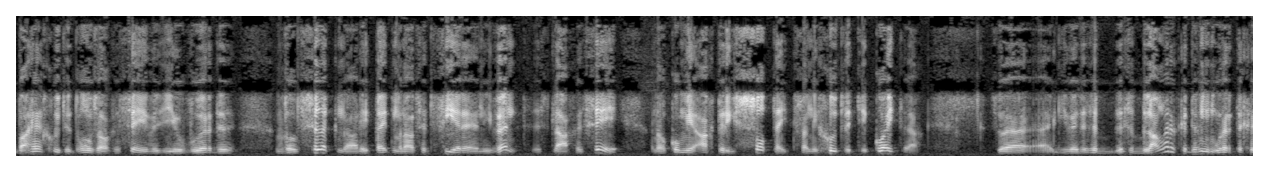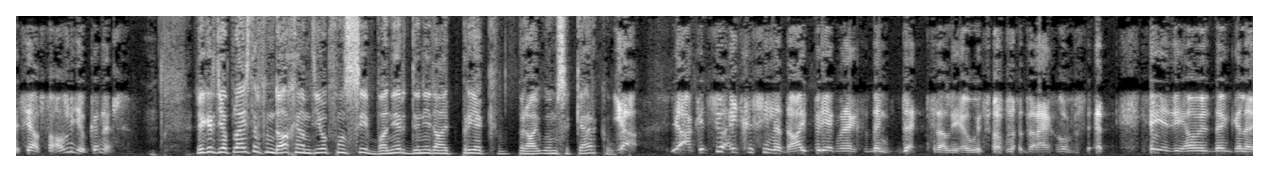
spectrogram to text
baie goed het ons al gesê wat jy jou woorde wil sluk na die tyd, maar dan sit vere in die wind. Dis klaar gesê. En dan kom jy agter die sotheid van die goed wat jy kwytraak. So uh, jy weet dis 'n dis 'n belangrike ding oor te gesels, veral met jou kinders. Rickert, jou pleister vandag en om jy ook vir ons sê wanneer doen jy daai preek by daai oom se kerk? Of? Ja. Ja, ek het so uitgesien dat daai preek wanneer ek gedink dit sal die ouens al net reg opset. Jy sien ouens dink hulle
